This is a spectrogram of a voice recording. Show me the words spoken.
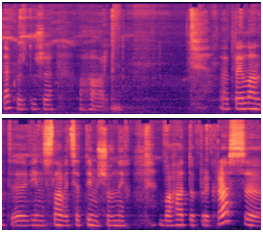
також дуже гарно. Е, Таїланд е, він славиться тим, що в них багато прикрас, е,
